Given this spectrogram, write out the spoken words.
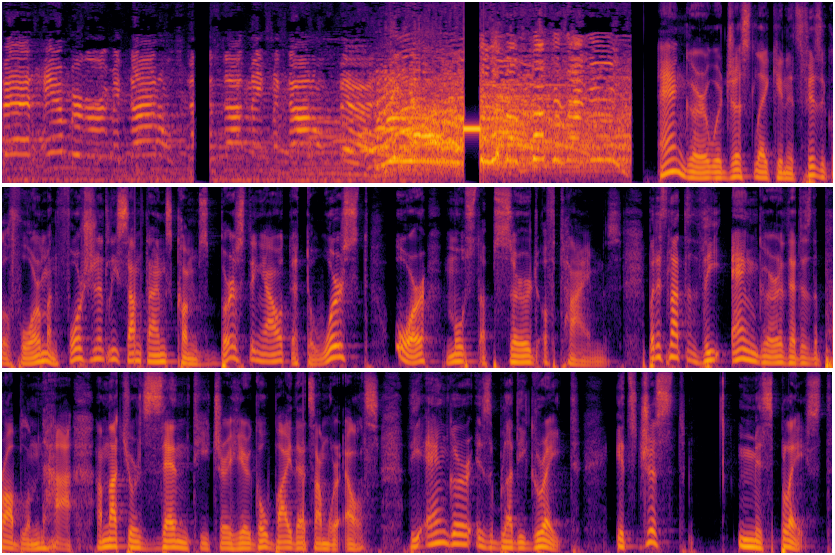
bad hamburger at McDonald's does not make Anger, which just like in its physical form, unfortunately sometimes comes bursting out at the worst or most absurd of times. But it's not the anger that is the problem. Nah, I'm not your Zen teacher here. Go buy that somewhere else. The anger is bloody great. It's just misplaced.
